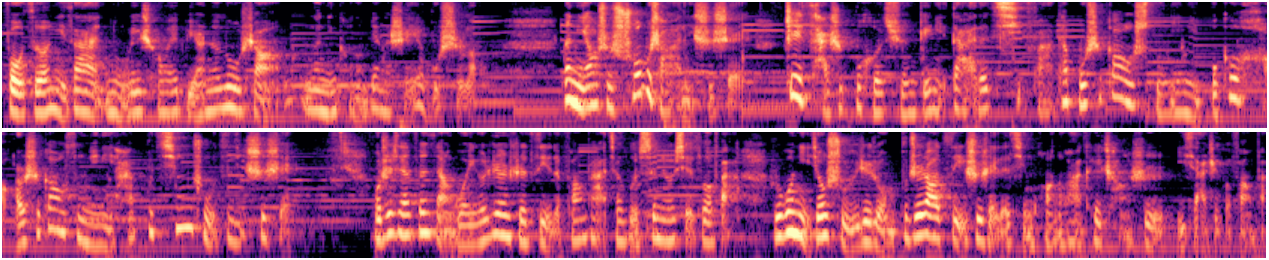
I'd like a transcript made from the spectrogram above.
否则你在努力成为别人的路上，那你可能变得谁也不是了。那你要是说不上来你是谁，这才是不合群给你带来的启发。它不是告诉你你不够好，而是告诉你你还不清楚自己是谁。我之前分享过一个认识自己的方法，叫做心流写作法。如果你就属于这种不知道自己是谁的情况的话，可以尝试一下这个方法。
